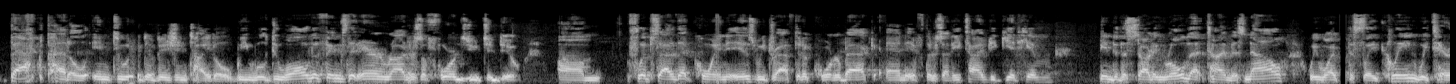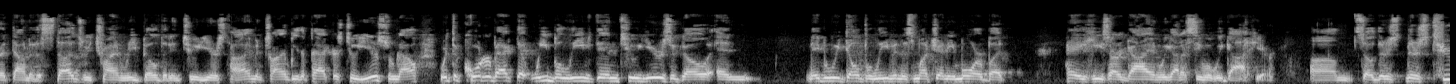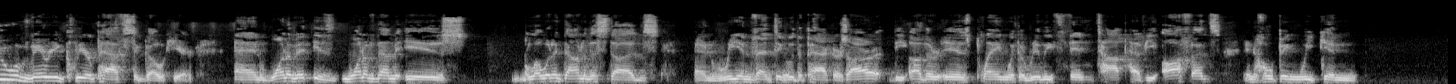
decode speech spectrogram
backpedal into a division title. We will do all the things that Aaron Rodgers affords you to do. Um, flip side of that coin is we drafted a quarterback, and if there's any time to get him into the starting role. That time is now. We wipe the slate clean. We tear it down to the studs. We try and rebuild it in two years' time and try and be the Packers two years from now with the quarterback that we believed in two years ago. And maybe we don't believe in as much anymore, but hey, he's our guy and we got to see what we got here. Um, so there's, there's two very clear paths to go here. And one of it is, one of them is blowing it down to the studs and reinventing who the Packers are. The other is playing with a really thin, top heavy offense and hoping we can,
